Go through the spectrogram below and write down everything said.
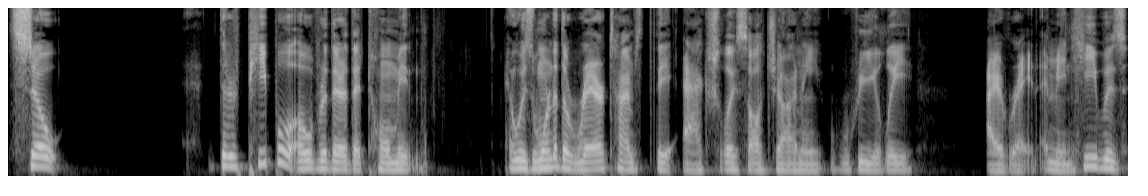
so there's people over there that told me it was one of the rare times that they actually saw Johnny really irate. I mean, he was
